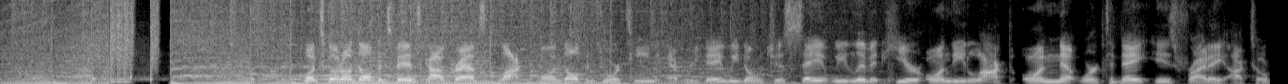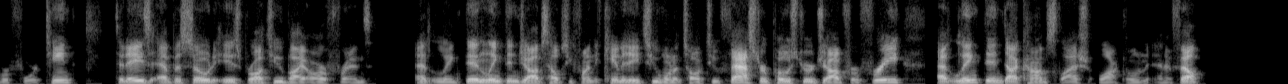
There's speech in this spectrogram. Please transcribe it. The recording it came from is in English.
What's going on, Dolphins fans? Kyle Crabbs, Locked On Dolphins, your team every day. We don't just say it, we live it here on the Locked On Network. Today is Friday, October 14th. Today's episode is brought to you by our friends at LinkedIn. LinkedIn Jobs helps you find the candidates you want to talk to faster. Post your job for free at linkedin.com slash locked on NFL.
